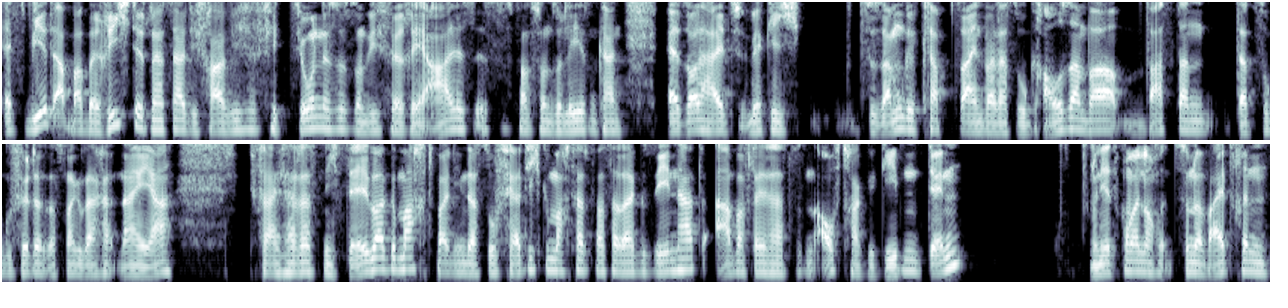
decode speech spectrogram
es wird aber berichtet, und das ist halt die Frage, wie viel Fiktion ist es und wie viel real ist es, was man so lesen kann. Er soll halt wirklich zusammengeklappt sein, weil das so grausam war, was dann dazu geführt hat, dass man gesagt hat, na ja, vielleicht hat er es nicht selber gemacht, weil ihn das so fertig gemacht hat, was er da gesehen hat, aber vielleicht hat es einen Auftrag gegeben, denn und jetzt kommen wir noch zu einer weiteren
